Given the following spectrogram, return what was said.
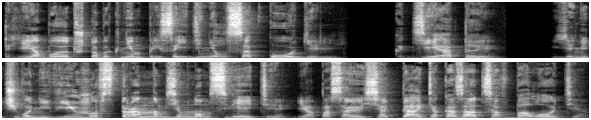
требуют, чтобы к ним присоединился Кугель. Где ты? Я ничего не вижу в странном земном свете и опасаюсь опять оказаться в болоте.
